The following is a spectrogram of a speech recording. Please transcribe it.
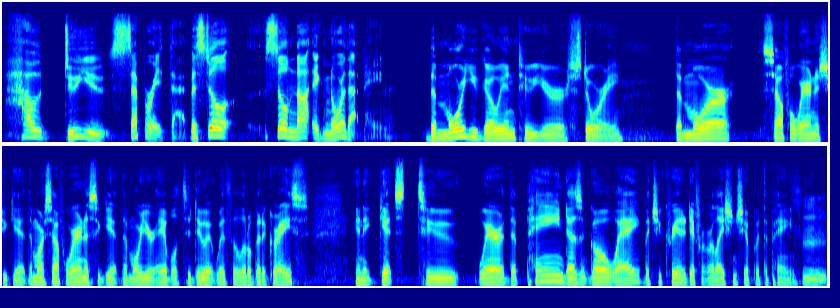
How do you separate that, but still, still not ignore that pain? The more you go into your story, the more self awareness you get. The more self awareness you get, the more you're able to do it with a little bit of grace. And it gets to where the pain doesn't go away, but you create a different relationship with the pain. Hmm.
